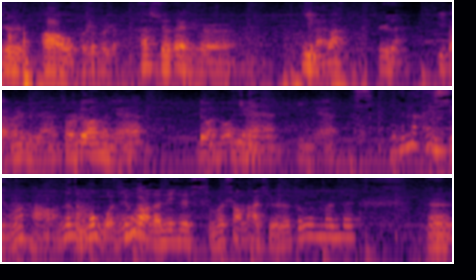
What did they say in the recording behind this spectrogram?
就是哦，不是不是，他学费是一百万日元，一百万日元就是六万块钱，六万多块钱一年一年。哎，那还行哈。那怎么我听到的那些什么上大学的都他妈的，嗯，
